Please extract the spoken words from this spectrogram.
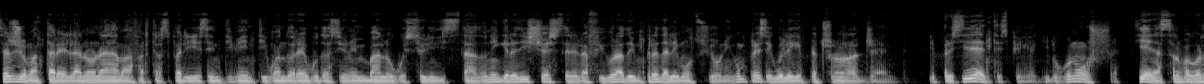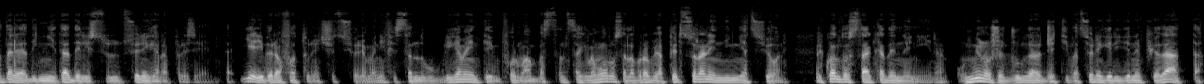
Sergio Mattarella non ama far trasparire sentimenti quando reputa siano in ballo questioni di Stato, né gradisce essere raffigurato in preda alle emozioni, comprese quelle che piacciono alla gente. Il Presidente, spiega chi lo conosce, tiene a salvaguardare la dignità delle istituzioni che rappresenta. Ieri però ha fatto un'eccezione, manifestando pubblicamente in forma abbastanza clamorosa la propria personale indignazione per quanto sta accadendo in Iran. Ognuno ci aggiunga l'aggettivazione che ritiene più adatta,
